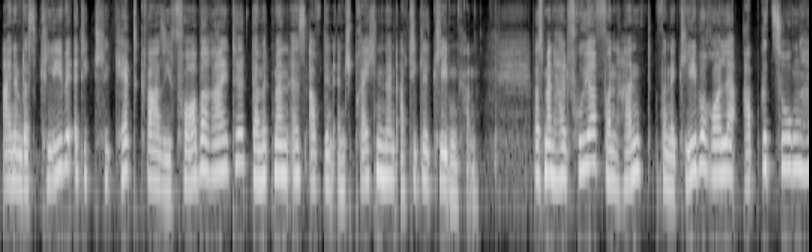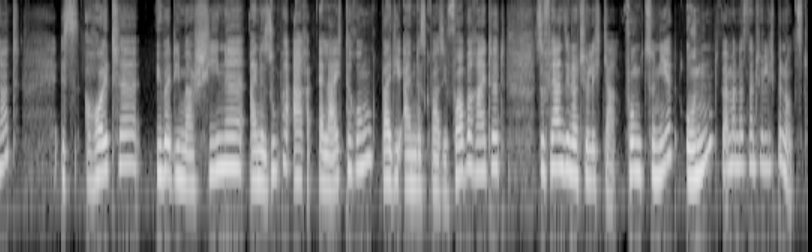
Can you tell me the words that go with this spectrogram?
einem das Klebeetikett quasi vorbereitet, damit man es auf den entsprechenden Artikel kleben kann. Was man halt früher von Hand von der Kleberolle abgezogen hat, ist heute über die Maschine eine super Erleichterung, weil die einem das quasi vorbereitet, sofern sie natürlich klar funktioniert und wenn man das natürlich benutzt.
